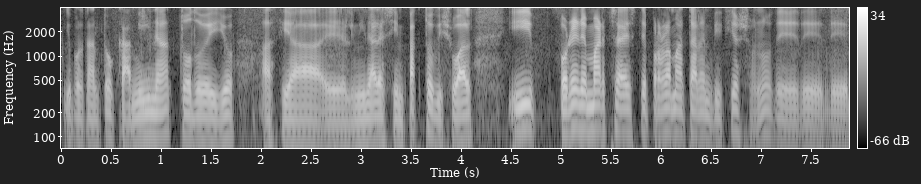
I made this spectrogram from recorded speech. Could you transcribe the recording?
y por tanto camina todo ello hacia eliminar ese impacto visual y poner en marcha este programa tan ambicioso de, de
